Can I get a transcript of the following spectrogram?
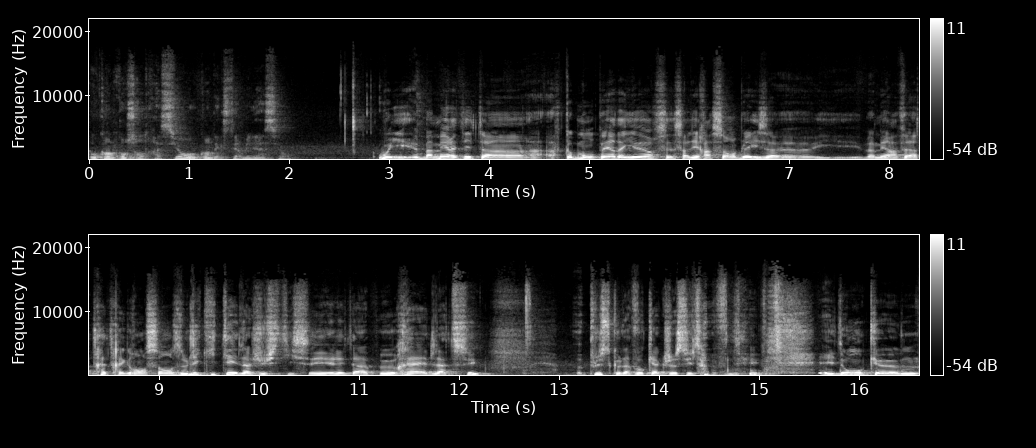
au camp de concentration, au camp d'extermination. Oui, ma mère était un, comme mon père d'ailleurs, ça, les rassemblait. ma mère avait un très très grand sens de l'équité et de la justice, et elle était un peu raide là-dessus plus que l'avocat que je suis devenu. Et donc, euh,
